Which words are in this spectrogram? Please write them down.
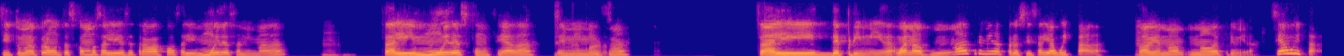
si tú me preguntas cómo salí de ese trabajo, salí muy desanimada. Salí muy desconfiada de Sí, mí misma, salí deprimida, bueno, no deprimida, pero sí salí agüitada, todavía no, no deprimida, sí agüitada,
